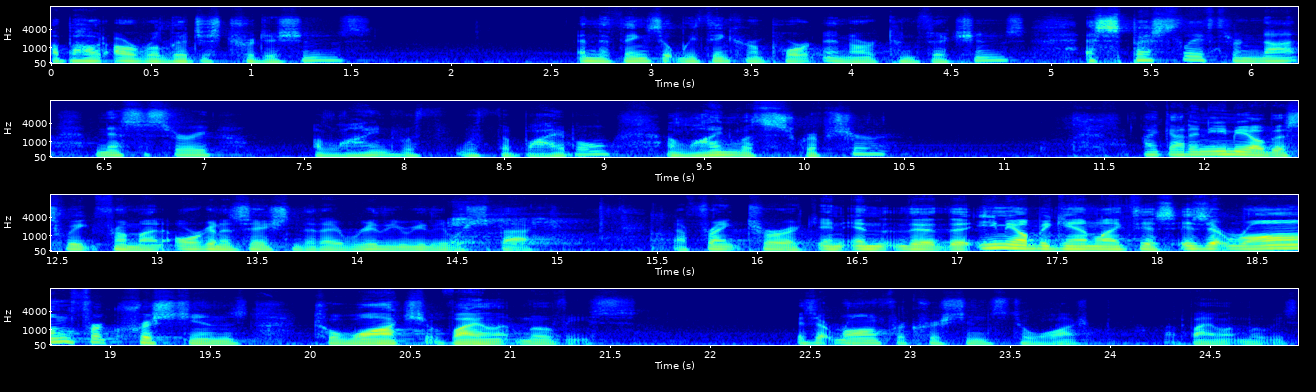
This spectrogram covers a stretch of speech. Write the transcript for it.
about our religious traditions and the things that we think are important in our convictions, especially if they're not necessarily aligned with, with the Bible, aligned with Scripture? I got an email this week from an organization that I really, really respect, uh, Frank Turek. And, and the, the email began like this Is it wrong for Christians to watch violent movies? Is it wrong for Christians to watch violent movies?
